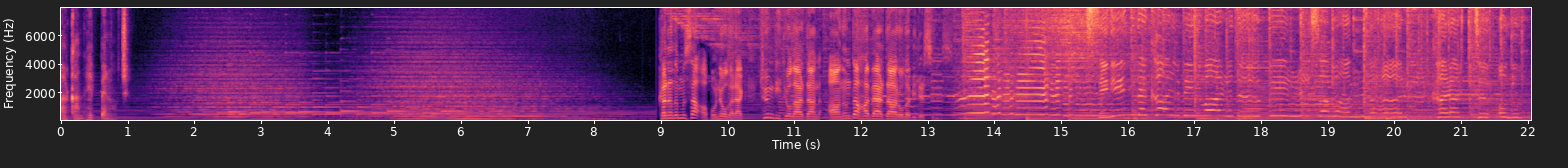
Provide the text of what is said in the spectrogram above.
arkanda hep ben olacağım. Kanalımıza abone olarak tüm videolardan anında haberdar olabilirsiniz. Senin de kalbin vardı bir zamanlar Kararttı onu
